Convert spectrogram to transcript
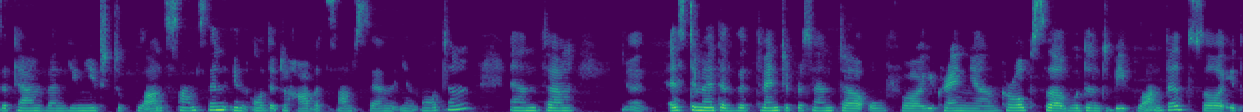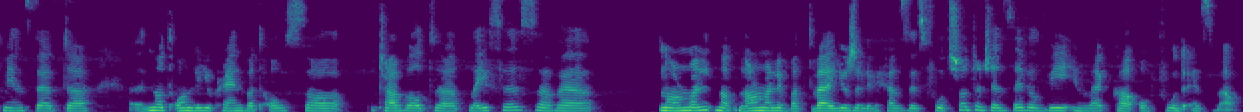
the time when you need to plant something in order to harvest something in autumn and um, uh, estimated that 20% uh, of uh, Ukrainian crops uh, wouldn't be planted. So it means that uh, not only Ukraine but also troubled places where normal, not normally, but where usually we have these food shortages, they will be in lack of food as well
